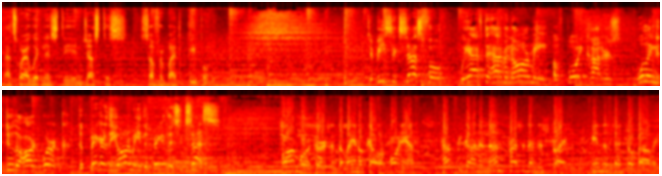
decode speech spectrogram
That's where I witnessed the injustice suffered by the people. To be successful, we have to have an army of boycotters willing to do the hard work. The bigger the army, the bigger the success. Farm workers in Delano, California have begun an unprecedented strike in the Central Valley.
